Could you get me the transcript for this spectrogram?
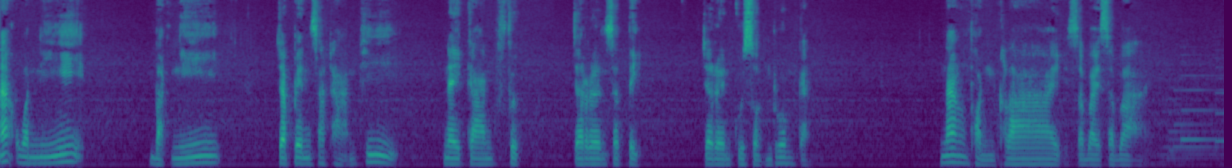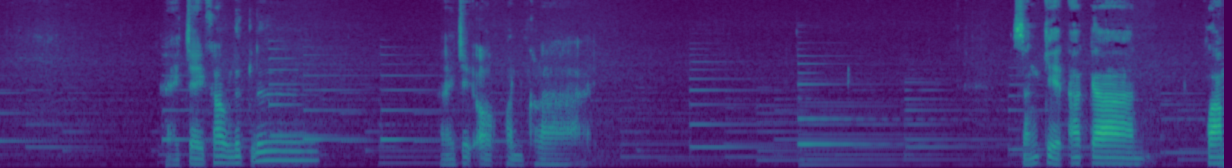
ณวันนี้ บัดนี้จะเป็นสถานที่ในการฝึกเจริญสติ เจริญกุศลร่วมกัน นั่งผ่อนคลายสบายๆหายใจเข้าลึกๆ หายใจออกผ่อนคลาย สังเกตอาการความ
